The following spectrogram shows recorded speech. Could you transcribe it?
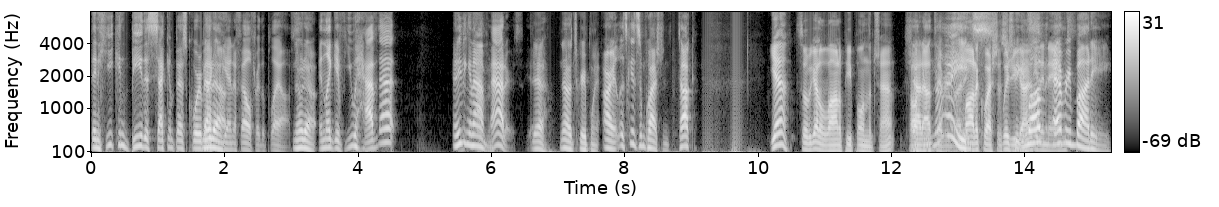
then he can be the second best quarterback doubt. in the NFL for the playoffs. No doubt. And like, if you have that, Anything can happen. matters. Yeah. No, it's a great point. All right, let's get some questions. Tuck. Yeah, so we got a lot of people in the chat. Shout talking. out to Nice. everybody. A lot of questions Wish for you we guys. see Love the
